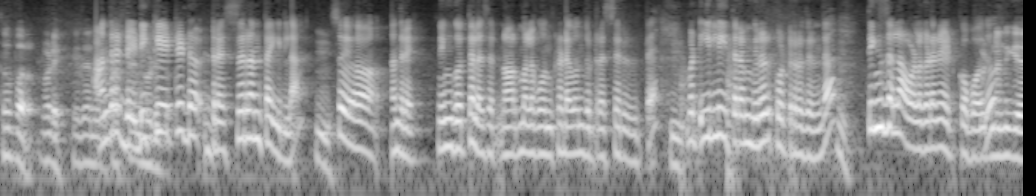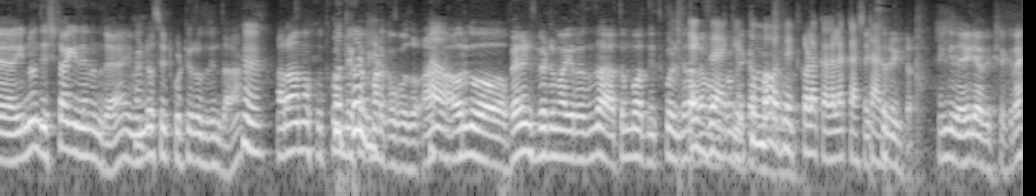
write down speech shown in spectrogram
ಸೂಪರ್ ನೋಡಿ ಅಂದ್ರೆ ಡೆಡಿಕೇಟೆಡ್ ಡ್ರೆಸ್ಸರ್ ಅಂತ ಇಲ್ಲ. ಸೊ ಅಂದ್ರೆ ನಿಮ್ಗೆ ಗೊತ್ತಲ್ಲ ಸರ್ ನಾರ್ಮಲ್ ಆಗಿ ಒಂದ್ ಕಡೆ ಒಂದು ಡ್ರೆಸ್ಸರ್ ಇರುತ್ತೆ. ಬಟ್ ಇಲ್ಲಿ ಈ ತರ ಮಿರರ್ ಕೊಟ್ಟಿರೋದ್ರಿಂದ ಥಿಂಗ್ಸ್ ಎಲ್ಲ ಒಳಗಡೆ ಇಟ್ಕೋಬಹುದು ನನಗೆ ಇನ್ನೊಂದು ಇಷ್ಟ ಆಗಿದೆ ಏನಂದ್ರೆ ವಿಂಡೋ ಸೀಟ್ ಕೊಟ್ಟಿರೋದ್ರಿಂದ ಆರಾಮಾಗಿ ಕುತ್ಕೊಂಡು ಮೇಕಪ್ ಮಾಡ್ಕೋಬಹುದು ಅವ್ರಿಗೂ ಪೇರೆಂಟ್ಸ್ ಬೆಡ್ರೂಮ್ ಆಗಿರೋದ್ರಿಂದ ತುಂಬಾ ಹೊತ್ತು ನಿಂತ್ಕೊಳ್ತಾರೆ? ಎಕ್ಸಾಕ್ಟ್ಲಿ ತುಂಬಾ ಹೊತ್ತು ನಿಂತ್ಕೊಳಕ್ಕಾಗಲ್ಲ ಕಷ್ಟ ಹೆಂಗಿದೆ ಐಡಿಯಾ ವೀಕ್ಷಕರೇ?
